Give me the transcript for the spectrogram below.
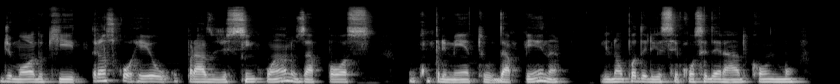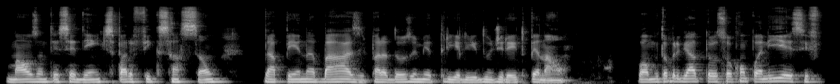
de modo que transcorreu o prazo de cinco anos após o cumprimento da pena, ele não poderia ser considerado como maus antecedentes para fixação da pena base para a dosimetria ali do direito penal. Bom, muito obrigado pela sua companhia. Esses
